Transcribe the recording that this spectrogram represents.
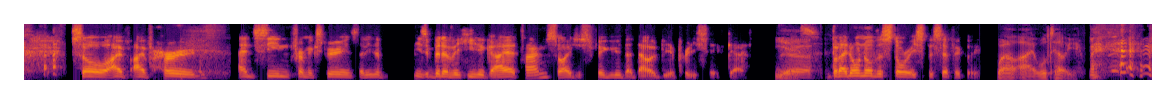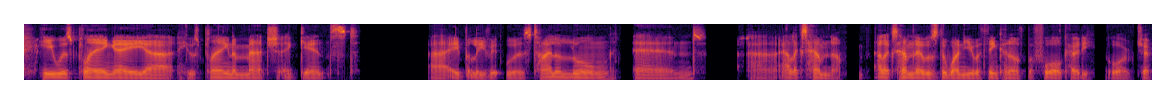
so I've I've heard and seen from experience that he's a he's a bit of a heated guy at times. So I just figured that that would be a pretty safe guess. yes. But I don't know the story specifically. Well, I will tell you. He was playing a uh, he was playing a match against uh, I believe it was Tyler Loong and uh, Alex Hamner. Alex Hamner was the one you were thinking of before, Cody or Joe.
